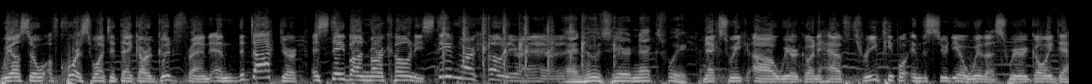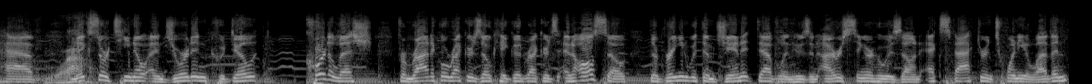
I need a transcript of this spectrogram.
We also, of course, want to thank our good friend and the doctor, Esteban Marcone. Steve Marcone, right here. And who's here next week? Next week, uh, we are going to have three people in the studio with us. We are going to have Wow. Nick Sortino and Jordan Cordil- Cordelish from Radical Records, OK Good Records, and also they're bringing with them Janet Devlin, who's an Irish singer who was on X Factor in 2011,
